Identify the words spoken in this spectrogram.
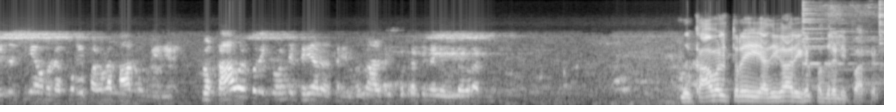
நிகழ்ச்சியே அவரோட புகைப்படங்களை பார்க்க முடியுது. இப்போ காவல்துறைக்கு வந்து தெரியாத சார் வந்து ஆல்ரெடி குற்றப்பின்னணி உள்ளவர்? அப்படின்னு. இது காவல்துறை அதிகாரிகள் பதிலளிப்பார்கள்.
